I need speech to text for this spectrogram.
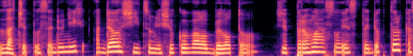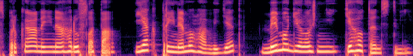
Začetl se do nich a další, co mě šokovalo, bylo to, že prohlásil, jestli doktorka Sprka není náhodou slepá. Jak prý nemohla vidět mimo děložní těhotenství.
